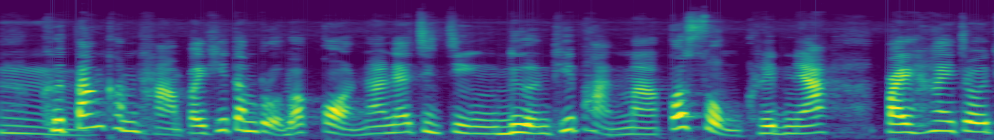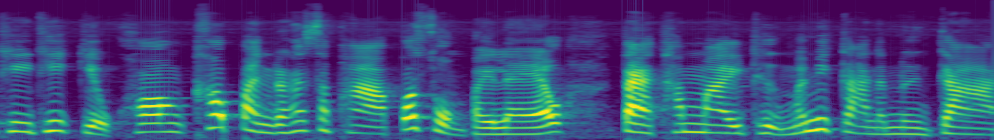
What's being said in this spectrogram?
อืมคือตั้งคำถามไปที่ตำรวจว่าก่อนหน้านี้จริง ๆ เดือนที่ผ่านมาก็ส่งคลิปเนี้ยไปให้เจ้าหน้าที่ที่เกี่ยวข้องเข้าไปในรัฐสภาก็ส่งไปแล้ว แต่ทำไมถึงไม่มีการดำเนินการ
